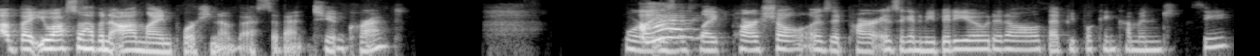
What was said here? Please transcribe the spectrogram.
uh, but you also have an online portion of this event too, correct? Or is I, this like partial? Is it part? Is it going to be videoed at all that people can come and see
